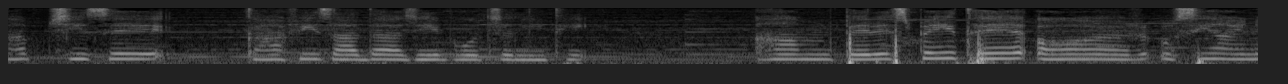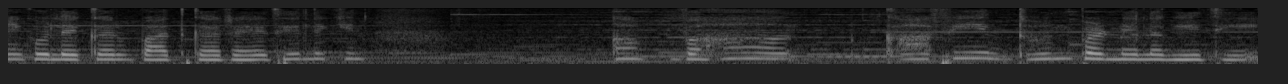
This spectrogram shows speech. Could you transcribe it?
अब चीज़ें काफ़ी ज़्यादा अजीब हो चली थी। हम टेरेस पे ही थे और उसी आईने को लेकर बात कर रहे थे, लेकिन अब वहाँ काफ़ी धुंध पड़ने लगी थी।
